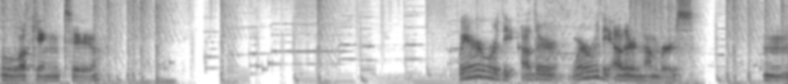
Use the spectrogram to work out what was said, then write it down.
looking too. Where were the other where were the other numbers? Hmm.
